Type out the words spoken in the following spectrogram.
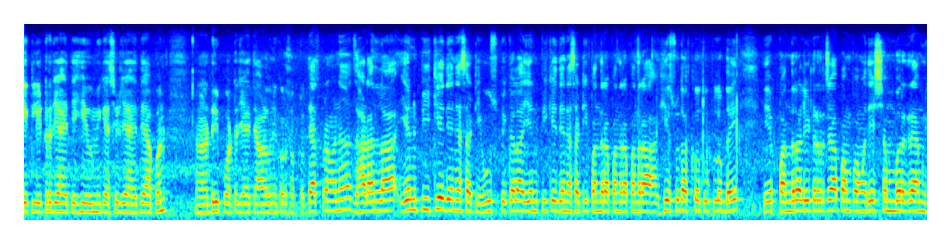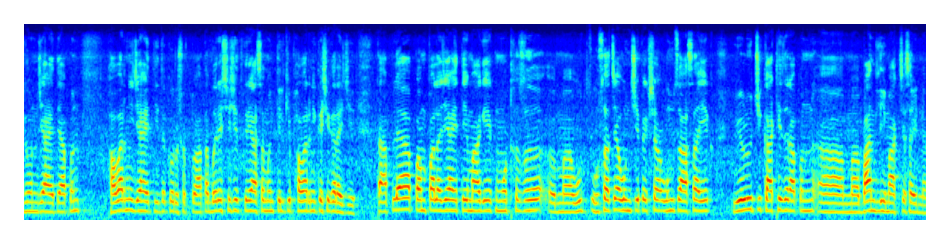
एक लिटर जे आहे ते हे ह्युमिक ॲसिड जे आहे ते आपण ड्रीप वॉटर जे आहे ते आळवणी करू शकतो. त्याचप्रमाणे झाडांना एन पी के देण्यासाठी ऊस पिकाला एन पी के देण्यासाठी पंधरा पंधरा पंधरा हे सुद्धा खत उपलब्ध आहे. हे पंधरा लिटरच्या पंपामध्ये शंभर ग्रॅम घेऊन जे आहे ते आपण फवारणी जी आहे ती तर करू शकतो. आता बरेचसे शेतकरी असं म्हणतील की फवारणी कशी करायची? तर आपल्या पंपाला जे आहे ते मागे एक मोठंसं म, ऊसाच्या उंचीपेक्षा उंच असा एक वेळूची काठी जर आपण म, बांधली मागच्या साईडनं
